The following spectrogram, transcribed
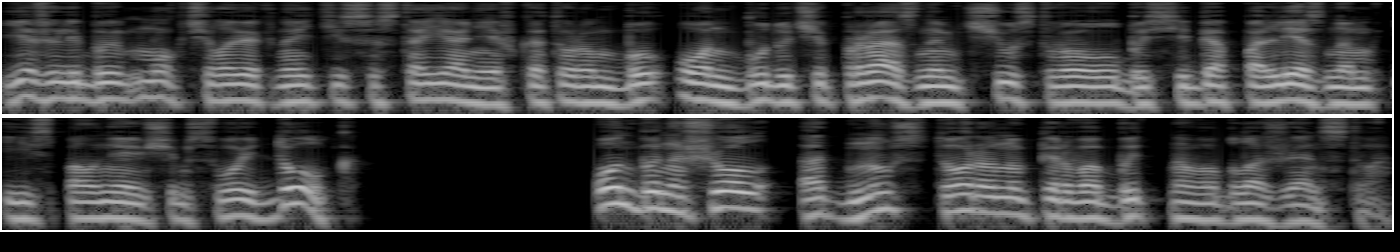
Ежели бы мог человек найти состояние, в котором бы он, будучи праздным, чувствовал бы себя полезным и исполняющим свой долг, он бы нашел одну сторону первобытного блаженства.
